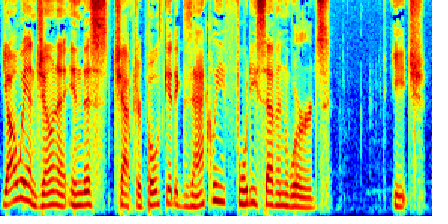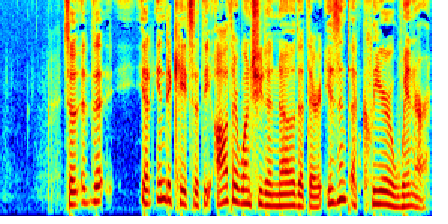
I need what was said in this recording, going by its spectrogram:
Yahweh and Jonah in this chapter both get exactly 47 words each. So uh, the, it indicates that the author wants you to know that there isn't a clear winner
